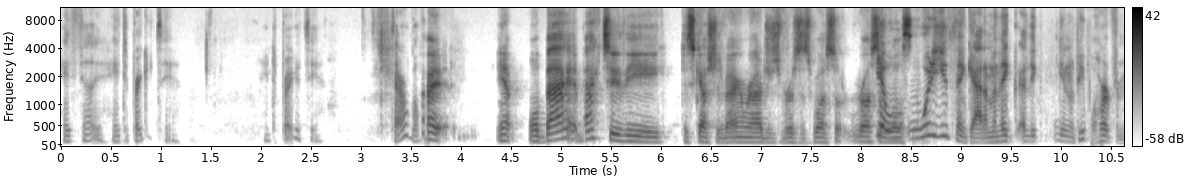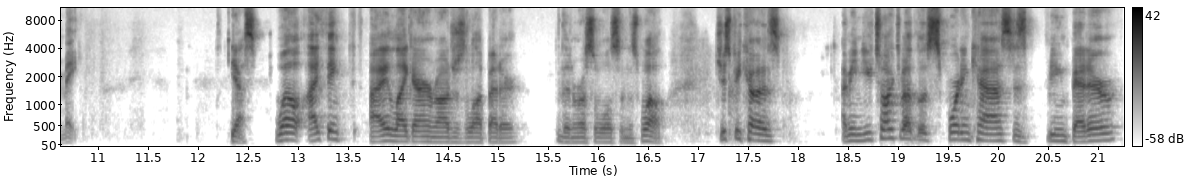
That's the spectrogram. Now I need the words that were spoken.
Hate to tell you. Hate to break it to you. Hate to break it to you. terrible. All right. Yep. Well, back back to the discussion of Aaron Rodgers versus Russell Russell yeah, well, Wilson. What do you think, Adam? I think I think you know people heard from me. Yes. Well, I think I like Aaron Rodgers a lot better than Russell Wilson as well. Just because, I mean, you talked about the supporting cast as being better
